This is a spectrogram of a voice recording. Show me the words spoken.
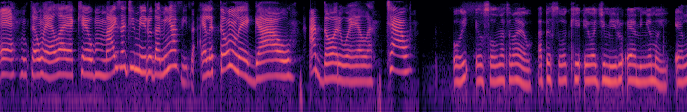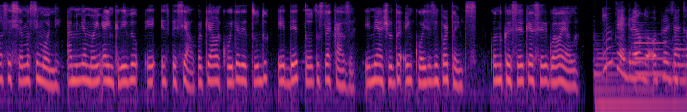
É, então ela é a que eu mais admiro da minha vida. Ela é tão legal. Adoro ela. Tchau. Oi, eu sou o Natanael. A pessoa que eu admiro é a minha mãe. Ela se chama Simone. A minha mãe é incrível e especial, porque ela cuida de tudo e de todos da casa e me ajuda em coisas importantes. Quando crescer, quer ser igual a ela. Integrando o projeto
